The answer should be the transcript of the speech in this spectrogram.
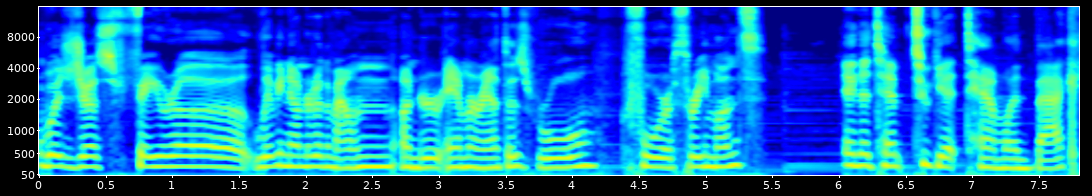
was just Feyre living under the mountain under Amarantha's rule for three months in attempt to get Tamlin back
